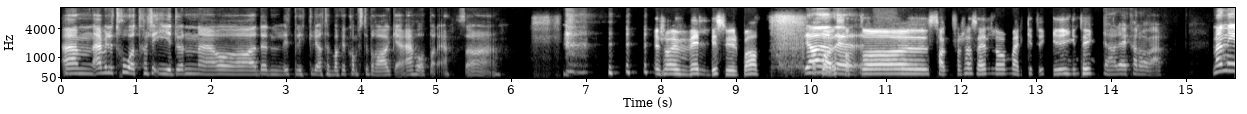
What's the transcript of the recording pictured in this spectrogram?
Um, jeg ville tro at kanskje Idun eh, og den litt lykkeligere tilbakekomst til Brage. Jeg håper det. Så Ellers var jeg veldig sur på han. Ja, han bare det- satt og sang for seg selv og merket ikke, ingenting. Ja, det kan det være. Men i,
